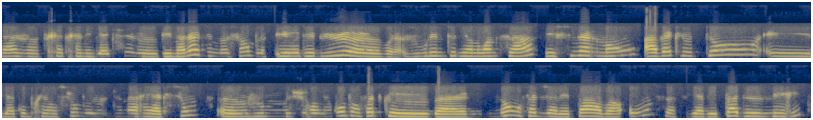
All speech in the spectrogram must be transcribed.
image très très négative des malades, il me semble. Et au début, euh, voilà, je voulais me tenir loin de ça. Et finalement, avec le temps et la compréhension de, de ma réaction, euh, je me suis rendu compte en fait que bah, non, en fait, j'avais pas à avoir honte. Il n'y avait pas de mérite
